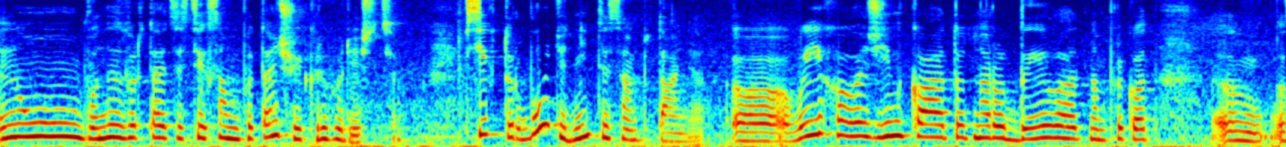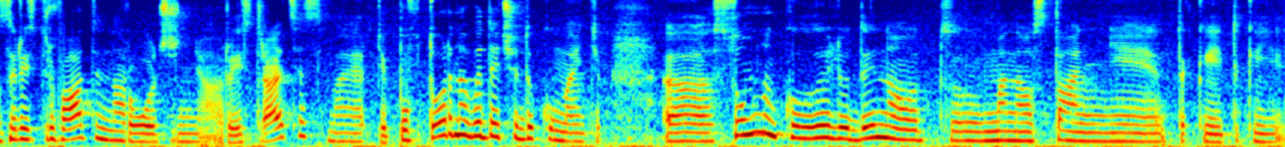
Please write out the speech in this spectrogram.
Ну, вони звертаються з тих самих питань, що і криворіжці. Всіх турбують одні ті самі питання. Е, виїхала жінка, тут народила, наприклад, е, зареєструвати народження, реєстрація смерті, повторна видача документів. Е, сумно, коли людина, от у мене останній такий такий.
